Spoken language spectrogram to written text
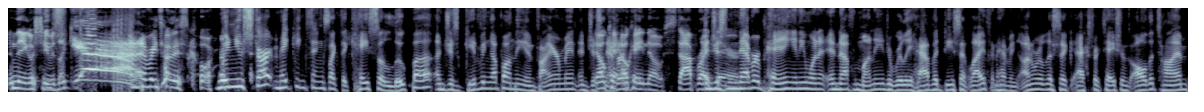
and the English team was like, "Yeah!" every time they score. when you start making things like the quesalupa and just giving up on the environment and just okay, never, okay, no, stop right and just there. never paying anyone enough money to really have a decent life and having unrealistic expectations all the time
